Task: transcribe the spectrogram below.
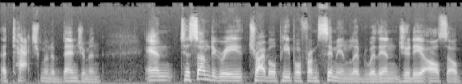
attachment of Benjamin. And to some degree, tribal people from Simeon lived within Judea also.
